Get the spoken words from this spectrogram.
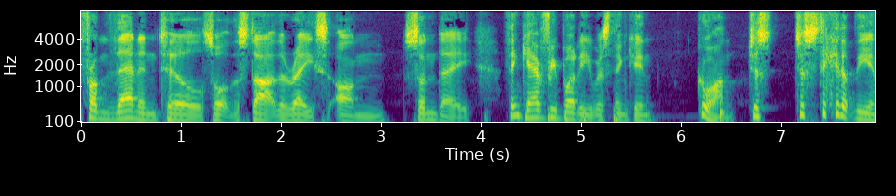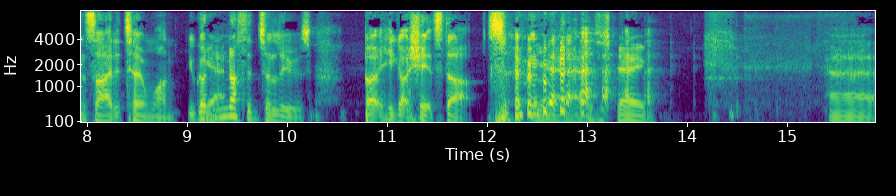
from then until sort of the start of the race on Sunday, I think everybody was thinking, "Go on, just just stick it up the inside at turn one. You've got Yeah. nothing to lose." But he got shit start. So yeah, it's a shame. Uh,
